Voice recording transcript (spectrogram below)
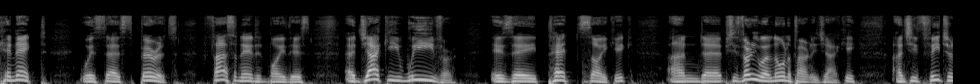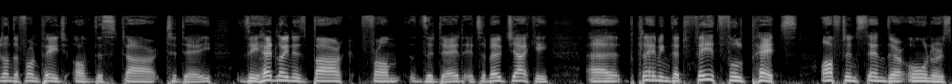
connect with uh, spirits. Fascinated by this. Uh, Jackie Weaver is a pet psychic, and uh, she's very well known, apparently, Jackie. And she's featured on the front page of The Star today. The headline is Bark from the Dead. It's about Jackie uh, claiming that faithful pets often send their owners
